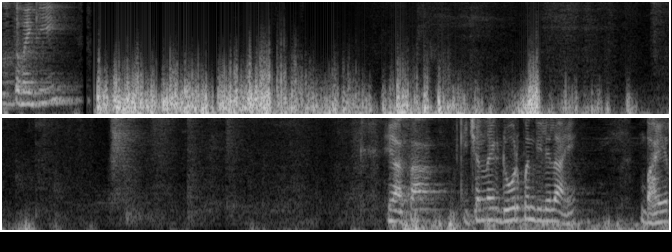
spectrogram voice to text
मस्तपैकी हे असा किचनला एक डोअर पण दिलेला आहे. बाहेर.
